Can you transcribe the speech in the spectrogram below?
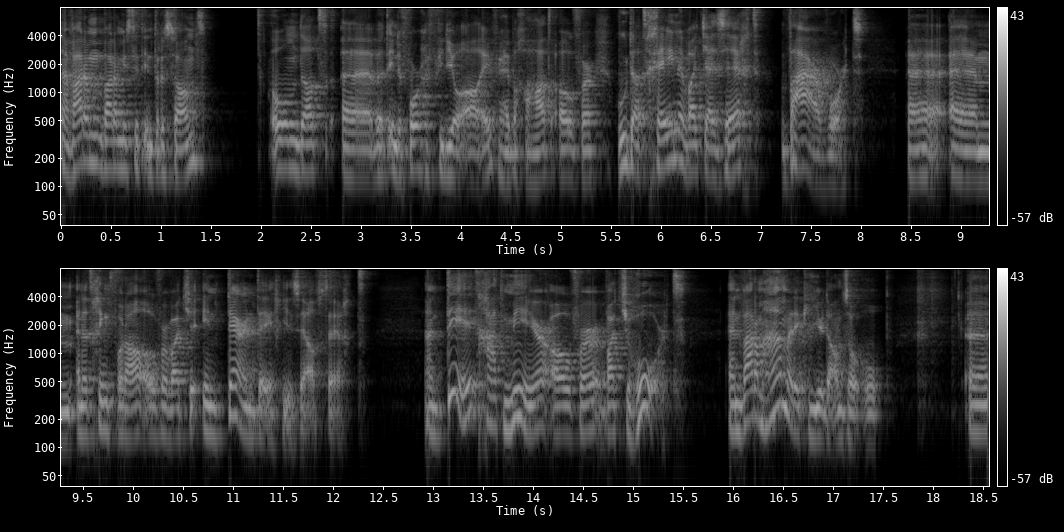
nou, waarom, waarom is dit interessant? Omdat uh, we het in de vorige video al even hebben gehad over hoe datgene wat jij zegt waar wordt. Uh, um, en het ging vooral over wat je intern tegen jezelf zegt. En dit gaat meer over wat je hoort. En waarom hamer ik hier dan zo op? Uh,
